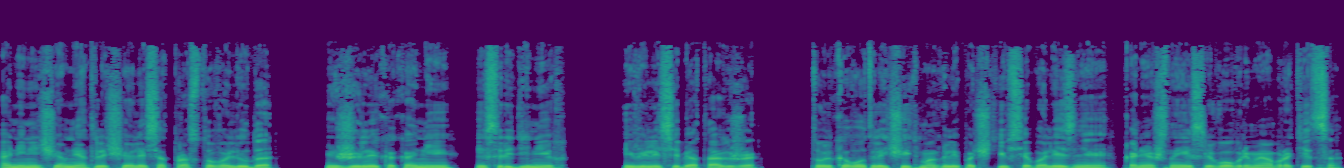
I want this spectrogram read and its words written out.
Они ничем не отличались от простого люда, и жили как они, и среди них, и вели себя так же, только вот лечить могли почти все болезни, конечно, если вовремя обратиться.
